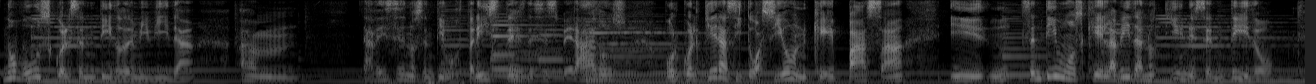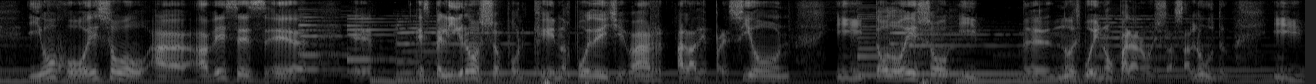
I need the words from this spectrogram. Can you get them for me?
no busco el sentido de mi vida? a veces nos sentimos tristes, desesperados por cualquier situación que pasa y sentimos que la vida no tiene sentido. Y ojo, eso a, veces eh, eh, es peligroso porque nos puede llevar a la depresión y todo eso y eh, no es bueno para nuestra salud. Y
